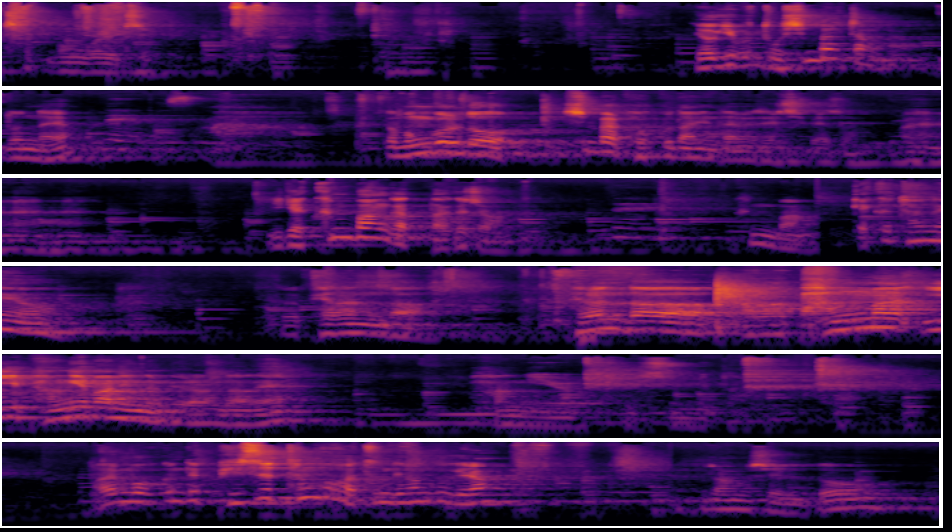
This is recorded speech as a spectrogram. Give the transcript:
첫 몽골 집. 여기 보통 신발장 놓나요? 네, 맞습니다. 그러니까 몽골도 신발 벗고 다닌다면서요 집에서. 예, 예, 예. 이게 큰 방 같다, 그죠? 네. 큰 방. 깨끗하네요. 그 베란다. 베란다. 아 방만 이 방에만 있는 베란다네. 방이 이렇게 있습니다. 아니 뭐 근데 비슷한 것 같은데 한국이랑. 화장실도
